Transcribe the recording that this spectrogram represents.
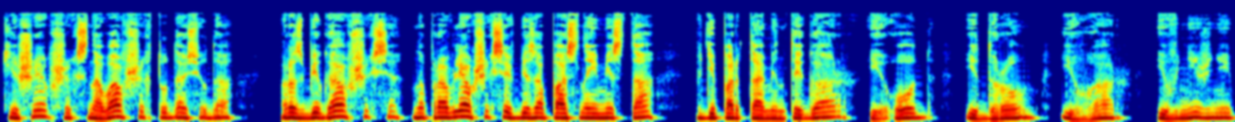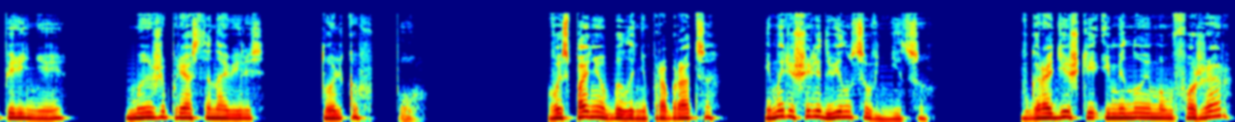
кишевших, сновавших туда-сюда, разбегавшихся, направлявшихся в безопасные места, в департаменты Гар и Од, и Дром, и Вар, и в Нижние Пиренеи. Мы же приостановились только в По. В Испанию было не пробраться, и мы решили двинуться в Ниццу. В городишке, именуемом Фожер,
